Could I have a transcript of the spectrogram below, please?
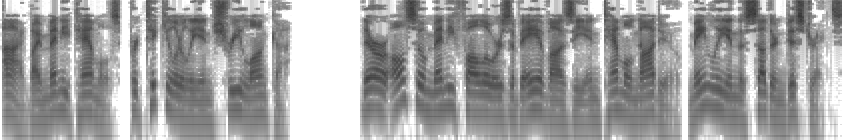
I by many Tamils, particularly in Sri Lanka. There are also many followers of Ayyavazhi in Tamil Nadu, mainly in the southern districts.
